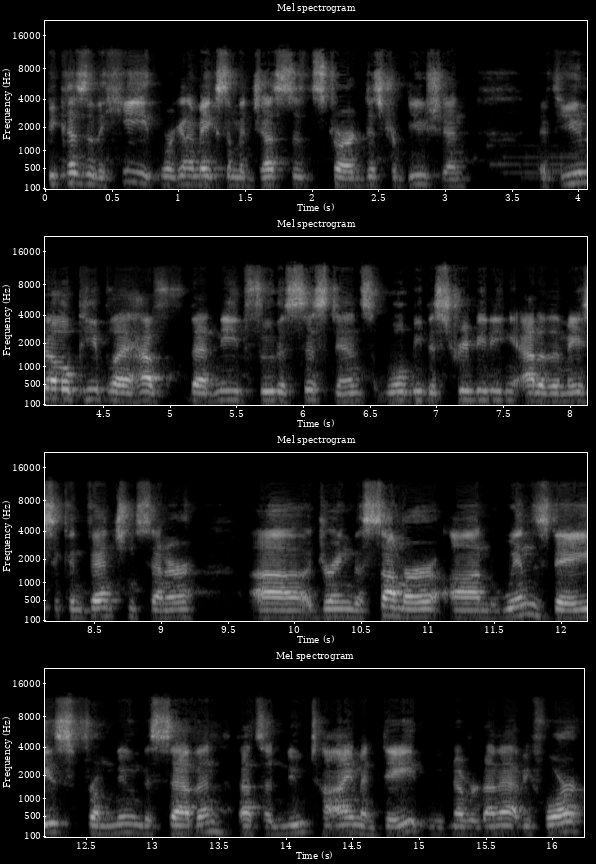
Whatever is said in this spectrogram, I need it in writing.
because of the heat, we're going to make some adjustments to our distribution. If you know people that have that need food assistance, we'll be distributing out of the Mesa Convention Center uh, during the summer on Wednesdays from noon to 7. That's a new time and date. We've never done that before.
